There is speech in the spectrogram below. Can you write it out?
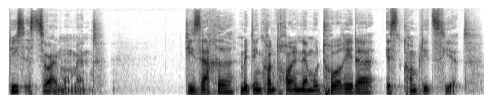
Dies ist so ein Moment. Die Sache mit den Kontrollen der Motorräder ist kompliziert.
